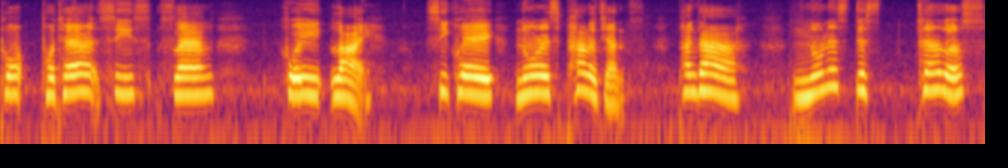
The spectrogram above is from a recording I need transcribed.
por, poter sis slang cui lie, sique noris palagens, panga, nones distellus,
